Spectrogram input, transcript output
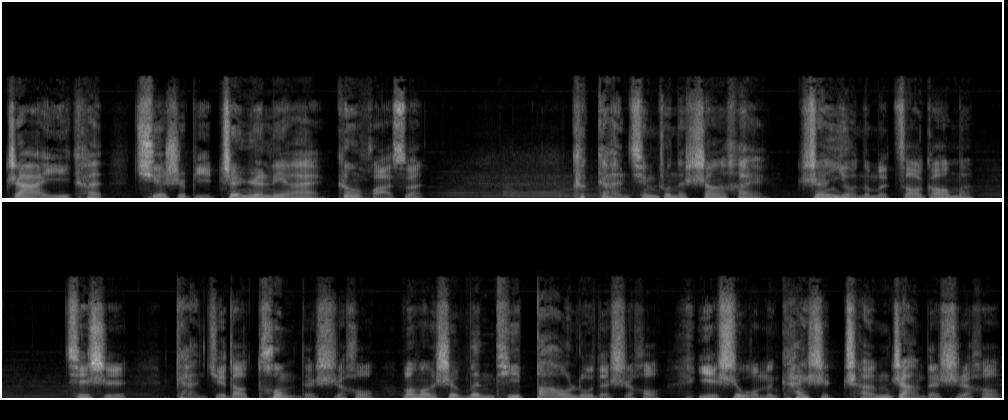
乍一看确实比真人恋爱更划算。可感情中的伤害真有那么糟糕吗？其实。感觉到痛的时候，往往是问题暴露的时候，也是我们开始成长的时候。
